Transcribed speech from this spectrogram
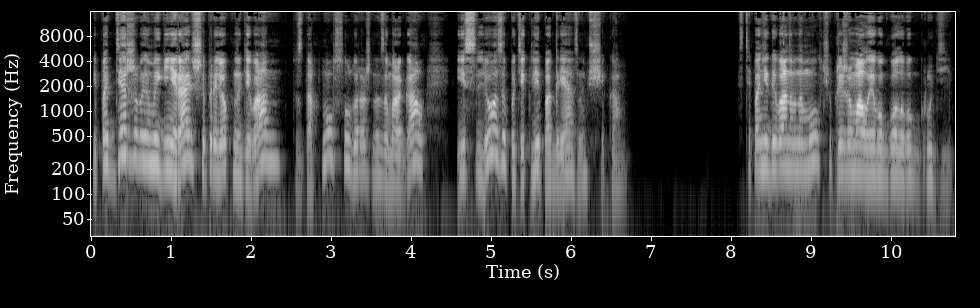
и, поддерживаемый генеральшей, прилег на диван, вздохнул судорожно, заморгал, и слезы потекли по грязным щекам. Степанида Ивановна молча прижимала его голову к груди.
